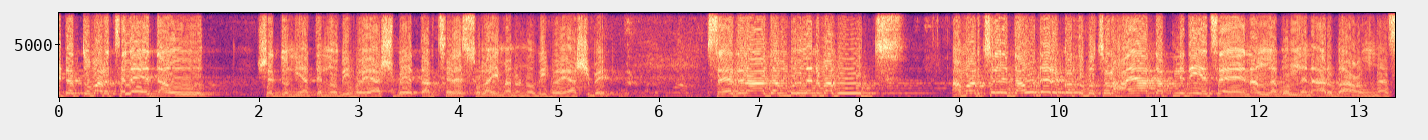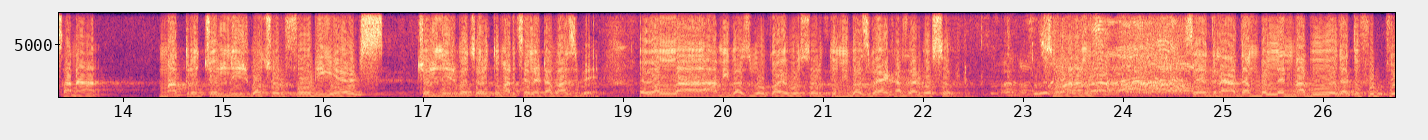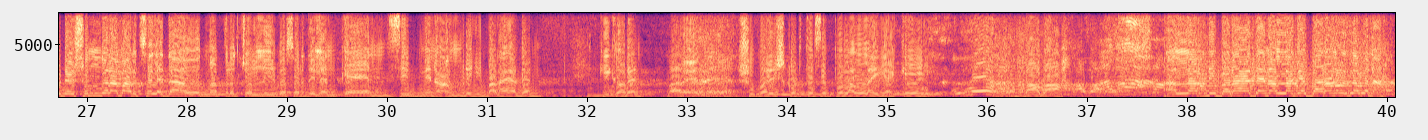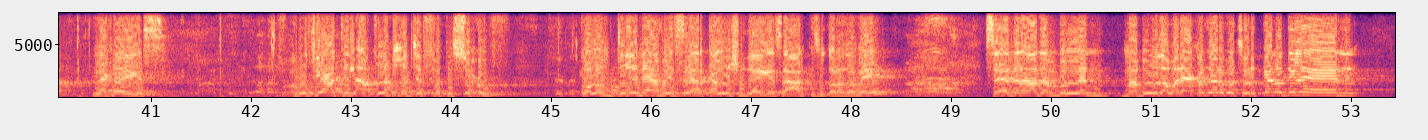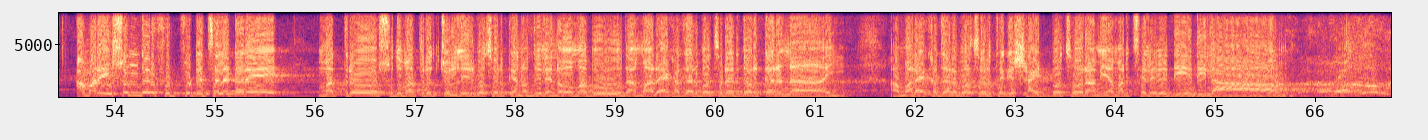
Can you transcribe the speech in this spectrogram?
এটা তোমার ছেলে দাউদ। সে দুনিয়াতে নবী হয়ে আসবে, তার ছেলে সুলাইমানও নবী হয়ে আসবে। সৈয়দনা আদম বললেন, মাবুদ, আমার ছেলে দাউদের কত বছর হায়াত আপনি দিয়েছেন? আল্লাহ বললেন আর বাউনা সানা, মাত্র চল্লিশ বছর ফোর ইয়ার্স চল্লিশ বছর তোমার ছেলেটা বাঁচবে। ও আল্লাহ, আমি বাঁচবো কয় বছর? তুমি বাঁচবে এক হাজার বছর। আদম বললেন এত ফুটফুটে সুন্দর আমার ছেলে মাত্র চল্লিশ বছর দিলেন কেন? জিদ দেন। কি করেন? সুপারিশ করতেছে পোলাল লাইয়া কে? বাবা। আল্লাহ, আপনি বাড়ায়া দেন, আল্লাহকে বাড়ানো যাবে না। লেখা হয়ে গেছে। আকলাম সুহুফ। কলম তুলে নেওয়া হয়েছে আর কালি শুকায় গেছে, আর কিছু করা যাবে? আদম বললেন, মাবুদ, আমার এক হাজার বছর কেন দিলেন? আমার এই সুন্দর ফুটফুটে ছেলেটারে মাত্র, শুধুমাত্র চল্লিশ বছর কেন দিলেন? ও মাবুদ, আমার এক হাজার বছরের দরকার নাই। আমার এক হাজার বছর থেকে ষাট বছর আমি আমার ছেলেরে দিয়ে দিলাম।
